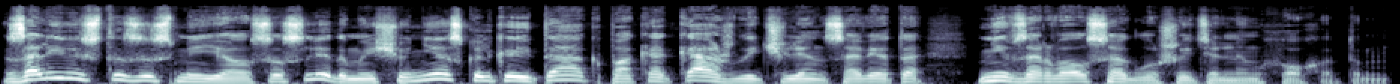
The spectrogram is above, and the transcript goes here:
заливисто засмеялся, следом еще несколько, и так, пока каждый член совета не взорвался оглушительным хохотом.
